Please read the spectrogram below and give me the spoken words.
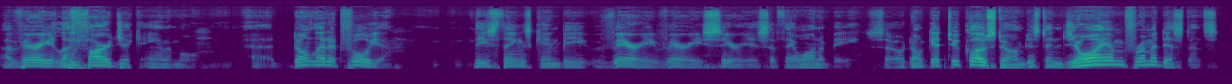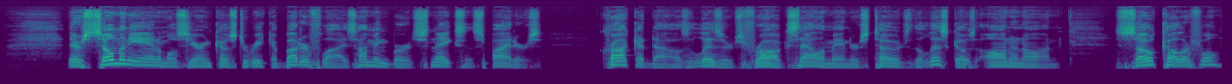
a very lethargic animal. Uh, don't let it fool you these things can be very, very serious if they want to be. So don't get too close to them. Just enjoy them from a distance. There's so many animals here in Costa Rica butterflies, hummingbirds, snakes, and spiders, crocodiles, lizards, frogs, salamanders, toads. The list goes on and on. So colorful,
